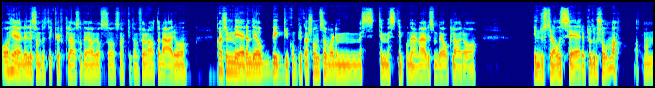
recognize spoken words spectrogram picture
og hele liksom dette Kurt Klaus, og det har vi også snakket om før, da, at det er jo kanskje mer enn det å bygge komplikasjon, så var det mest, det mest imponerende er jo liksom det å klare å industrialisere produksjonen, da. At man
